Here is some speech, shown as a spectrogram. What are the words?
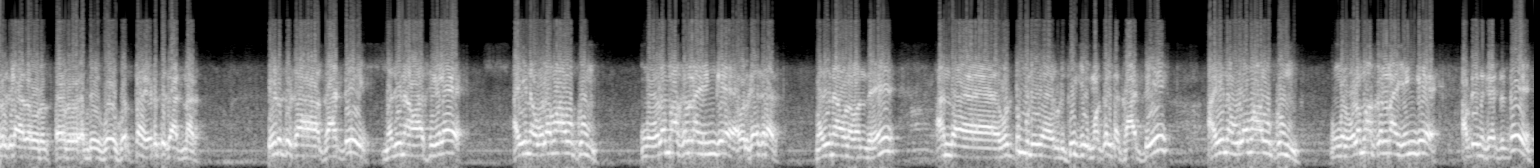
முடி அதை ஒரு ஒரு அப்படி கொ- கொத்தா எடுத்து காட்டினார். எடுத்து கா காட்டி மதீனா வாசிகளே ஐன உலமாவுக்கும் உங்க உலமாக்கள்லாம் எங்கே? அவர் கேட்கிறார் மதினாவில் வந்து அந்த ஒட்டுமுடியை இப்படி தூக்கி மக்கள்கிட்ட காட்டி ஐன உலமாவுக்கும் உங்கள் உலமாக்கள்லாம் எங்கே? அப்படின்னு கேட்டுட்டு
